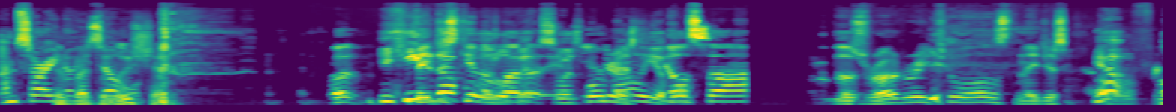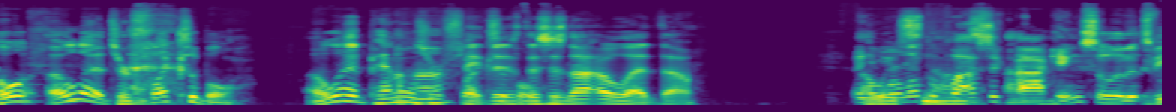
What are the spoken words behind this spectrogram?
I'm sorry, the no, resolution. you don't. well, You heat they it just up a get little lot bit, of- so it's more either a malleable. saw, one of those rotary tools, and they just Yeah. O- OLEDs are flexible. OLED panels Uh-huh. are Hey, this, flexible. this is not OLED though. And you Oh, warm up the plastic Ah. backing so that it's VA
